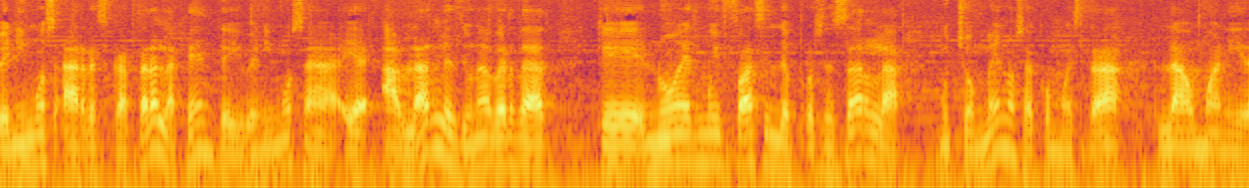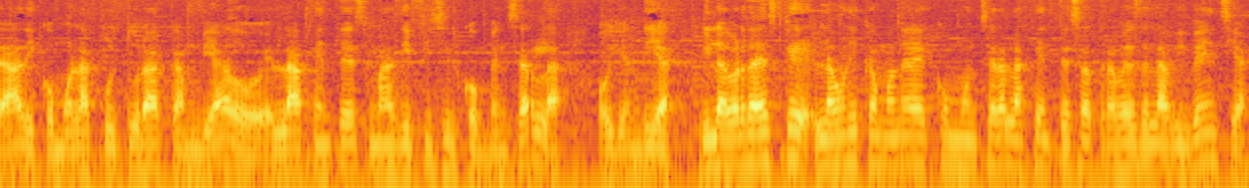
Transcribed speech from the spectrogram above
Venimos a rescatar a la gente y venimos a, a hablarles de una verdad que no es muy fácil de procesarla, mucho menos a cómo está la humanidad y cómo la cultura ha cambiado. La gente es más difícil convencerla hoy en día. Y la verdad es que la única manera de convencer a la gente es a través de la vivencia,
